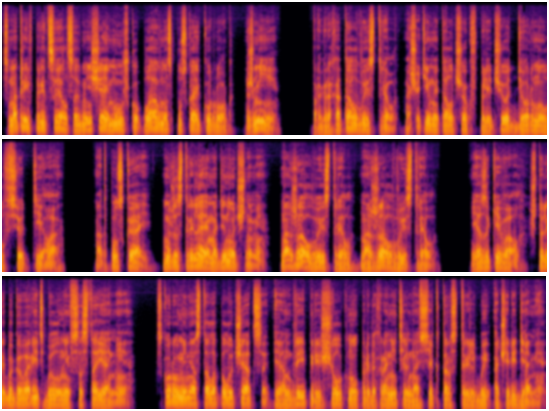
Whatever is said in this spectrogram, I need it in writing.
Смотри в прицел, совмещай мушку, плавно спускай курок. Жми!» Прогрохотал выстрел, ощутимый толчок в плечо дернул все тело. «Отпускай, мы же стреляем одиночными. Нажал выстрел, нажал выстрел. Я закивал, что-либо говорить был не в состоянии. Скоро у меня стало получаться, и Андрей перещелкнул предохранитель на сектор стрельбы очередями.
